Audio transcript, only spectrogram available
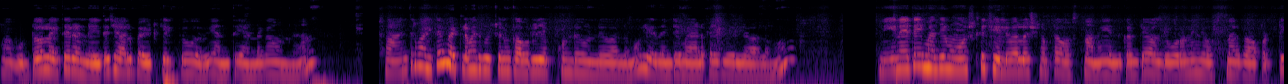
మా బుడ్డోళ్ళు అయితే రెండు అయితే చాలు బయటకు వెళ్ళిపోయారు ఎంత ఎండగా ఉన్నా. సాయంత్రం అయితే మెట్ల మీద కూర్చొని కబుర్లు చెప్పుకుంటూ ఉండేవాళ్ళము లేదంటే మేడపైకి వెళ్ళే వాళ్ళము నేనైతే ఈ మధ్య మోస్ట్లీ చెల్లి వాళ్ళు వచ్చినప్పుడే వస్తున్నాను ఎందుకంటే వాళ్ళు దూరం నుంచి వస్తున్నారు కాబట్టి.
